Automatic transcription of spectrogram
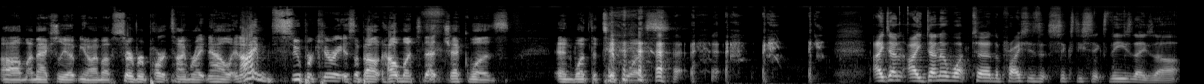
Um, I'm actually a, you know I'm a server part time right now, and I'm super curious about how much that check was and what the tip was. I don't I don't know what uh, the prices at 66 these days are,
